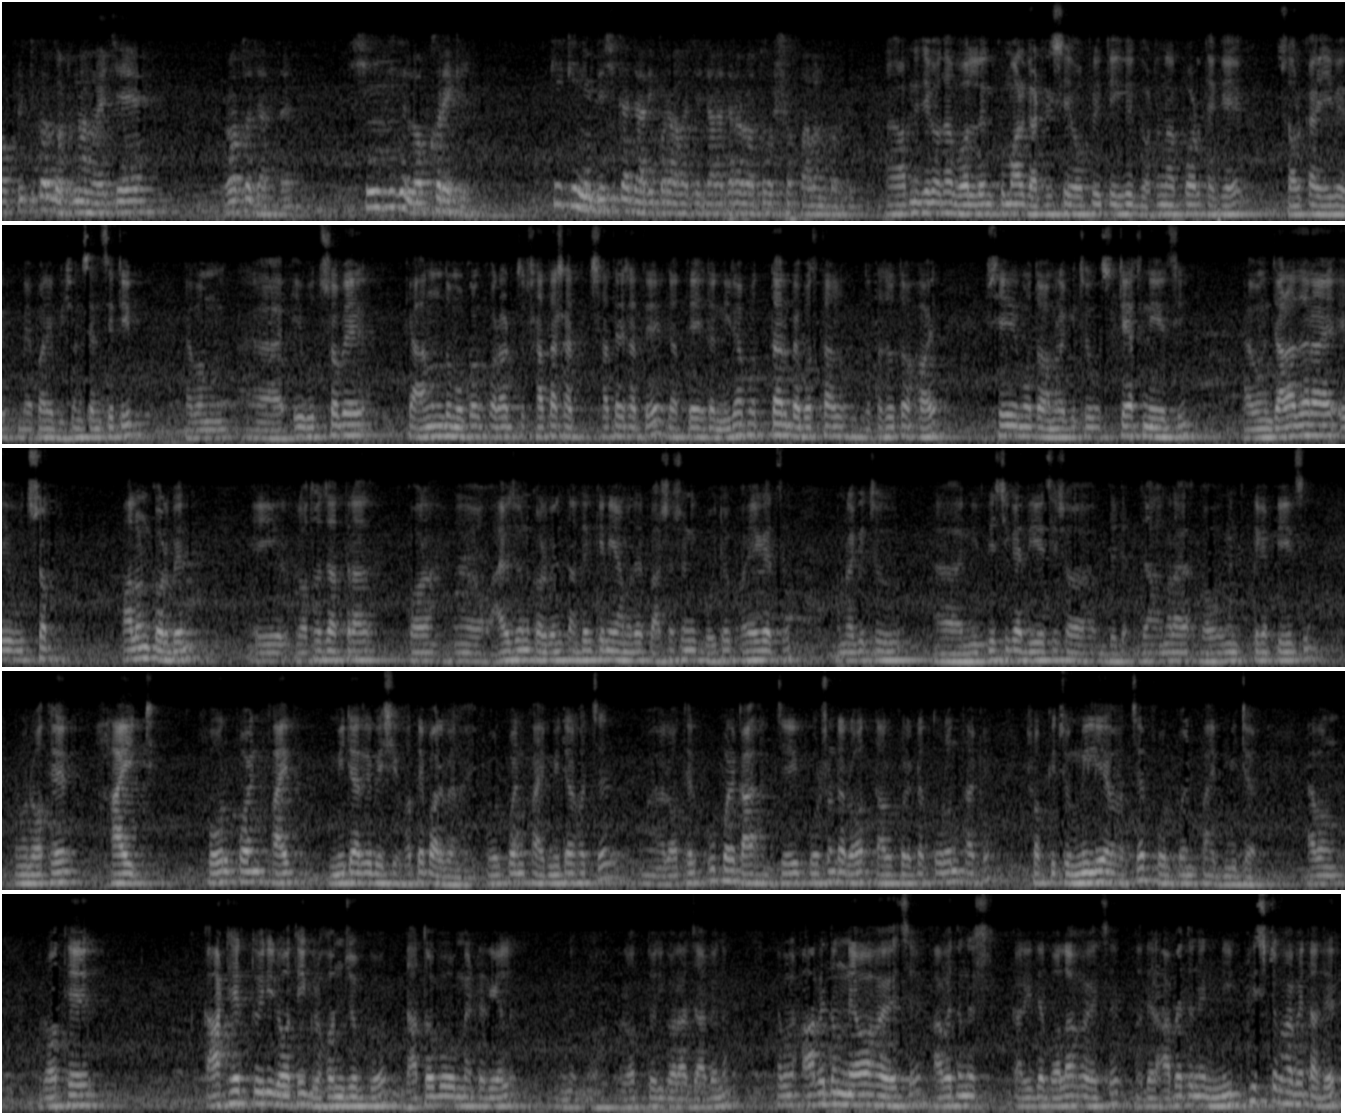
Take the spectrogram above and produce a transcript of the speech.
অপ্রীতিকর ঘটনা হয়েছে রথযাত্রায়। সেই দিকে লক্ষ্য রেখে কী কী নির্দেশিকা জারি করা হয়েছে, যারা যারা রথ উৎসব পালন করবে? আপনি যে কথা বললেন কুমারঘাটের সেই অপ্রীতি ঘটনার পর থেকে সরকার এই ব্যাপারে ভীষণ সেন্সিটিভ এবং এই উৎসবেকে আনন্দমুখর করার সাথে সাথে- সাথে যাতে এটা নিরাপত্তার ব্যবস্থা যথাযথ হয়, সেই মতো আমরা কিছু স্টেপস নিয়েছি। এবং যারা যারা এই উৎসব পালন করবেন এই রথযাত্রা করা আয়োজন করবেন। তাদেরকে নিয়ে আমাদের প্রশাসনিক বৈঠক হয়ে গেছে। আমরা কিছু নির্দেশিকা দিয়েছি যা আমরা গভর্নমেন্ট থেকে পেয়েছি। এবং রথের হাইট ফোর পয়েন্ট ফাইভ মিটারের বেশি হতে পারবে না। ফোর পয়েন্ট ফাইভ মিটার হচ্ছে রথের উপরে যে পোর্শনটা রথ, তার উপরে একটা তোরণ থাকে। সব কিছু মিলিয়ে হচ্ছে ফোর পয়েন্ট ফাইভ মিটার এবং রথে, কাঠের তৈরি রথই গ্রহণযোগ্য। ধাতব ম্যাটেরিয়াল রথ তৈরি করা যাবে না। এবং আবেদন নেওয়া হয়েছে। আবেদনকারীদের বলা হয়েছে, তাদের আবেদনে নির্দিষ্টভাবে তাদের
